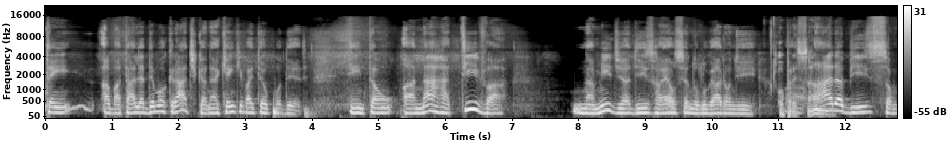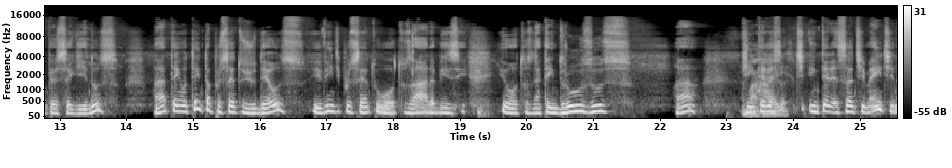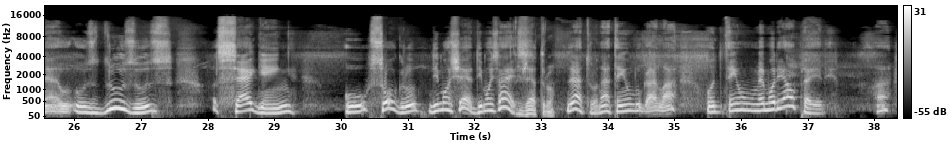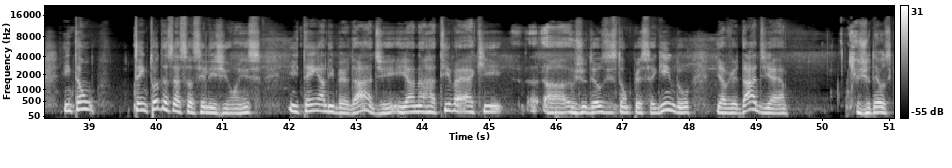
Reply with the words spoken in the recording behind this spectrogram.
tem a batalha democrática, né? Quem que vai ter o poder? Então, a narrativa na mídia de Israel sendo o lugar onde Opressão. árabes são perseguidos, Né? Tem 80% judeus e 20% outros, árabes e, e outros. Né? Tem drusos, né? que interessante, interessantemente, né? os drusos seguem o sogro de Moshe, de Moisés. Jetro. Jetro, né? Tem um lugar lá onde tem um memorial para ele. Tá? Então, tem todas essas religiões e tem a liberdade e a narrativa é que uh, os judeus estão perseguindo e a verdade é que os judeus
